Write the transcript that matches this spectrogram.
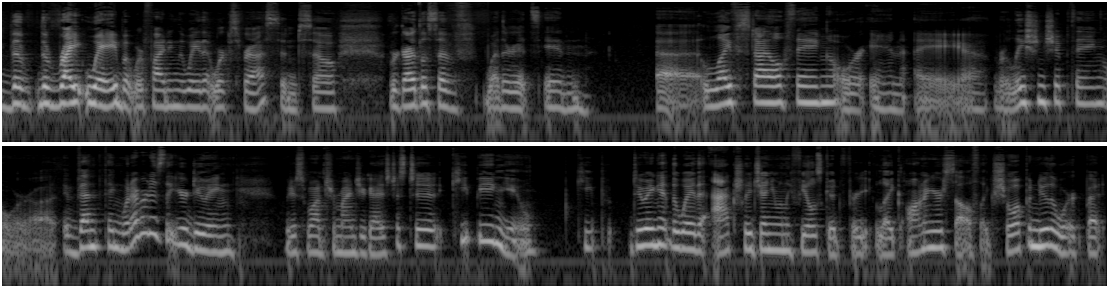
the the right way but we're finding the way that works for us. And so regardless of whether it's in a lifestyle thing or in a uh, relationship thing or a event thing whatever it is that you're doing we just want to remind you guys just to keep being you. Keep doing it the way that actually genuinely feels good for you. Like honor yourself like show up and do the work but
